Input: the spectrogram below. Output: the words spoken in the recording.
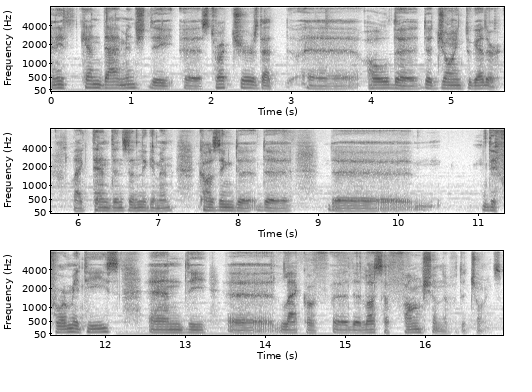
And it can damage the uh, structures that uh, hold the, the joint together, like tendons and ligament, causing the, the, the deformities and the uh, lack of uh, the loss of function of the joints.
